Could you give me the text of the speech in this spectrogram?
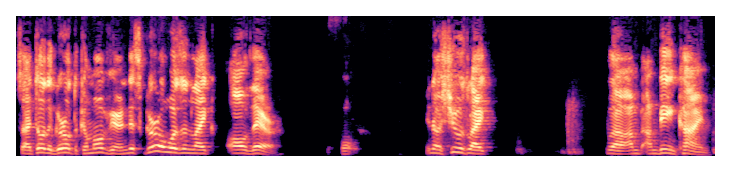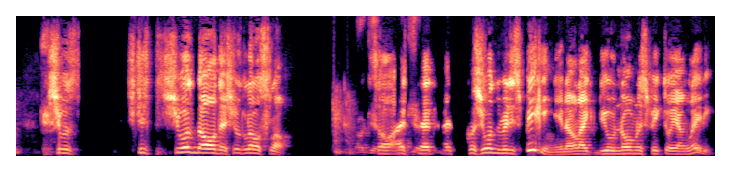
So I told the girl to come over here, and this girl wasn't like all there. Well, you know, she was like, well, I'm I'm being kind. She was she she wasn't older. She was a little slow. Okay. So I okay. said, because she wasn't really speaking, you know, like you would normally speak to a young lady.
